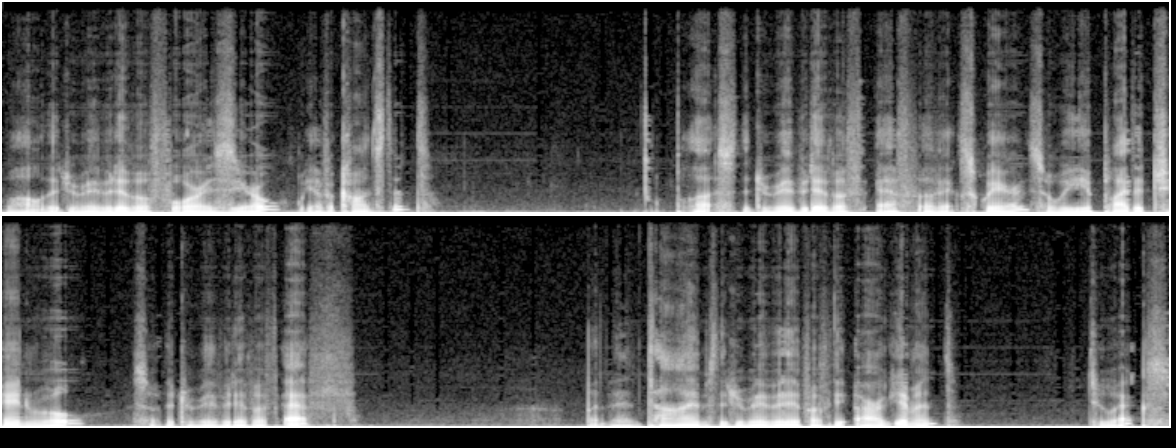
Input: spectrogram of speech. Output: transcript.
Well, the derivative of 4 is 0. We have a constant. Plus the derivative of f of x squared. So we apply the chain rule. So the derivative of f, but then times the derivative of the argument, 2x,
